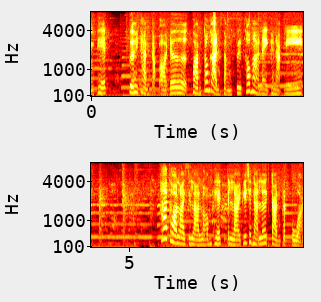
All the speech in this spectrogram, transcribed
งเพชร เพื่อให้ทันกับออเดอร์ ความต้องการสั่งซื้อเข้ามาในขณะนี้ผ้าทอลายศิลาล้อมเพชรเป็นลายที่ชนะเลิศการประกวด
